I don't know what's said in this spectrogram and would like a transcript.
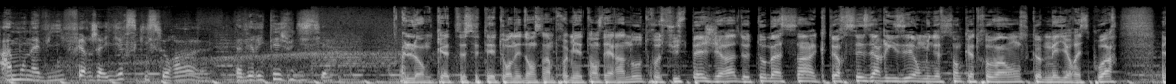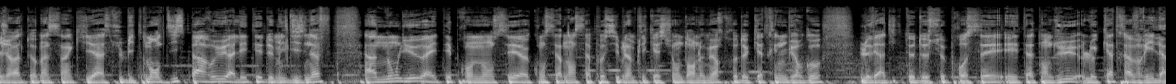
à mon avis, faire jaillir ce qui sera euh, la vérité judiciaire. L'enquête s'était tournée dans un premier temps vers un autre suspect, Gérald Thomasin, acteur césarisé en 1991 comme meilleur espoir. Gérald Thomasin qui a subitement disparu à l'été 2019. Un non-lieu a été prononcé concernant sa possible implication dans le meurtre de Catherine Burgot. Le verdict de ce procès est attendu le 4 avril.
